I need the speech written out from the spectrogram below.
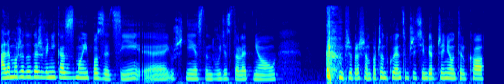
Ale może to też wynika z mojej pozycji. E, Już nie jestem dwudziestoletnią, przepraszam, początkującą przedsiębiorczynią, tylko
